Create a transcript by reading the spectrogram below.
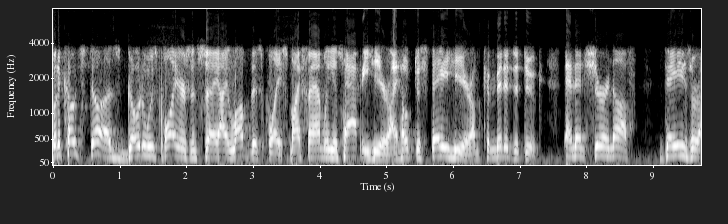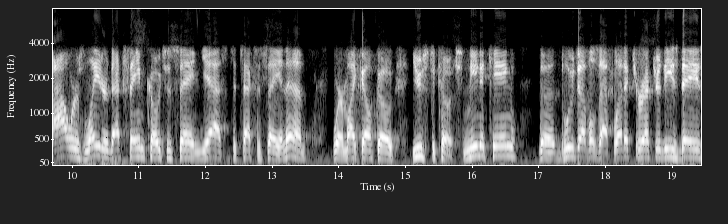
But a coach does go to his players and say, I love this place. My family is happy here. I hope to stay here. I'm committed to Duke. And then sure enough, days or hours later, that same coach is saying yes to Texas A&M, where Mike Elko used to coach. Nina King, the Blue Devils athletic director these days,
